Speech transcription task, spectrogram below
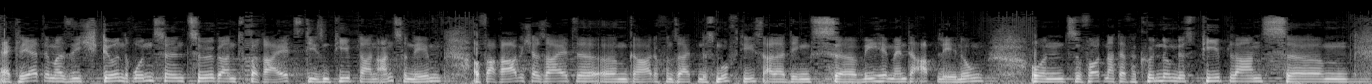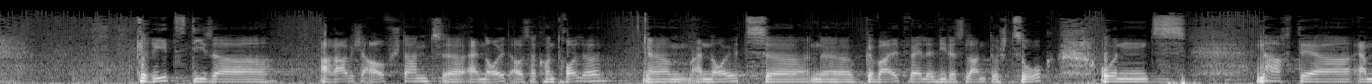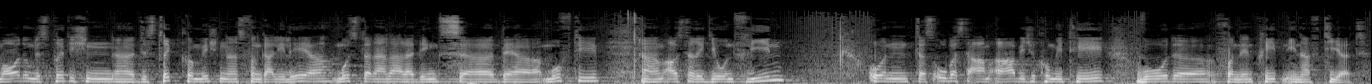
erklärte man sich stirnrunzelnd, zögernd bereit, diesen Pi-Plan anzunehmen. Auf arabischer Seite, ähm, gerade von Seiten des Muftis, allerdings äh, vehemente Ablehnung. Und sofort nach der Verkündung des Pi-Plans ähm, geriet dieser arabische Aufstand äh, erneut außer Kontrolle, ähm, erneut äh, eine Gewaltwelle, die das Land durchzog und nach der Ermordung des britischen äh, District Commissioners von Galiläa musste dann allerdings äh, der Mufti äh, aus der Region fliehen und das oberste arabische Komitee wurde von den Briten inhaftiert.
